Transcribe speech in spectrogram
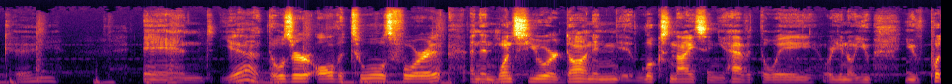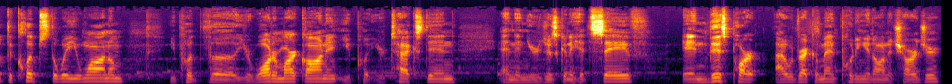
Okay. And yeah those are all the tools for it. And then once you're done and it looks nice and you have it the way or you know you you've put the clips the way you want them you put the your watermark on it you put your text in and then you're just to hit save. In this part i would recommend putting it on a charger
